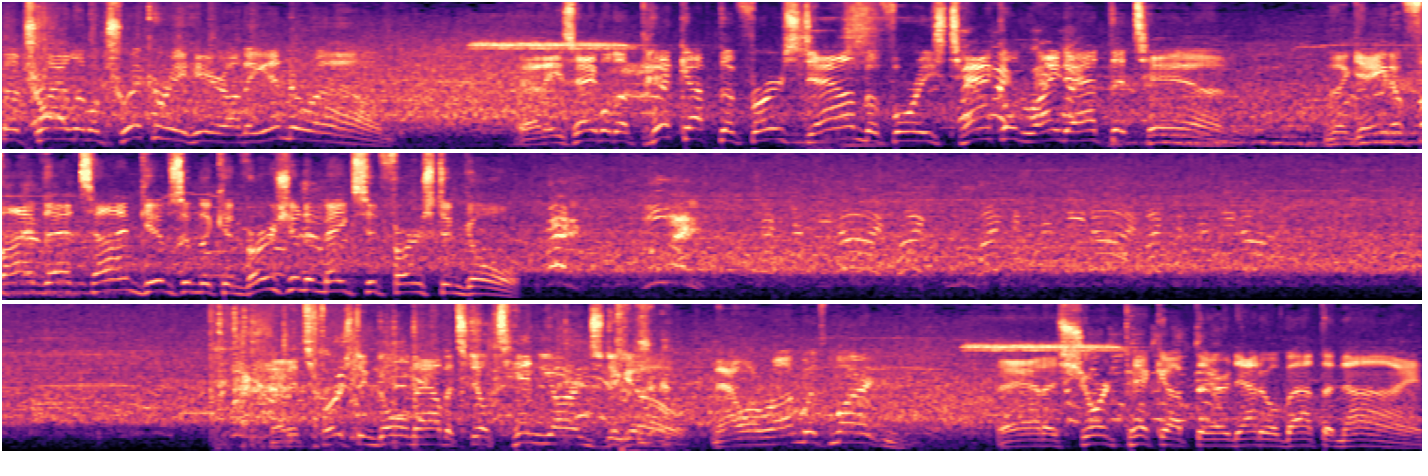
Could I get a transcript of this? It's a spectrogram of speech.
They'll try a little trickery here on the end around. And he's able to pick up the first down before he's tackled right at the 10. The gain of five that time gives him the conversion and makes it first and goal. And it's first and goal now, but still 10 yards to go. Now a run with Martin. And a short pickup there down to about the nine.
